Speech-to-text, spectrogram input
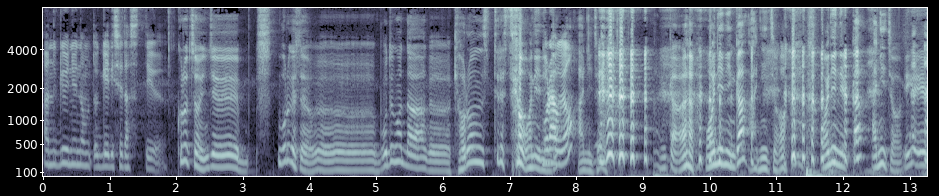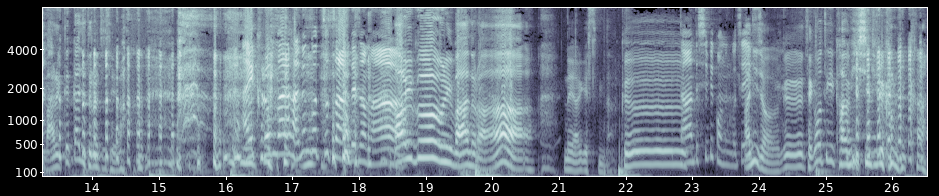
あの牛乳飲むと下痢しだすっていう。 그렇죠. 이제 모르겠어요. 그, 모든 건 다 그 결혼 스트레스가 원인인가? 뭐라고요? 아니죠. 그러니까 원인인가? 아니죠. 원인일까? 아니죠. 이게 말을 끝까지 들어주세요. 아이, 그런 말 하는 것조차 안 되잖아. 아이고 우리 마누라. 네, 알겠습니다. 그 나한테 시비 거는 거지? 아니죠. 그 제가 어떻게 감히 시비를 겁니까?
